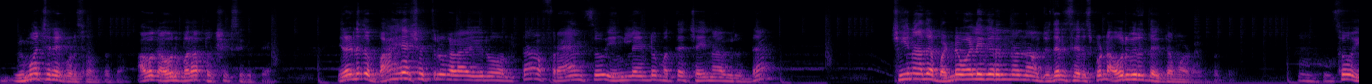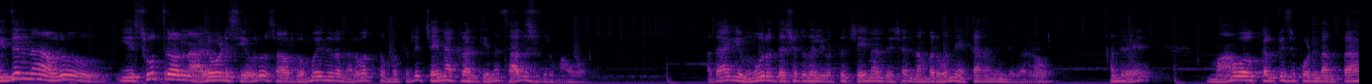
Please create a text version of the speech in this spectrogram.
ವಿಮೋಚನೆಗೊಳಿಸುವಂಥದ್ದು ಅವಾಗ ಅವ್ರ ಬಲ ಪಕ್ಷಕ್ಕೆ ಸಿಗುತ್ತೆ ಎರಡನೇದು ಬಾಹ್ಯ ಶತ್ರುಗಳಾಗಿರುವಂಥ ಫ್ರಾನ್ಸು ಇಂಗ್ಲೆಂಡು ಮತ್ತು ಚೈನಾ ವಿರುದ್ಧ ಚೀನಾದ ಬಂಡವಾಳಿಗರನ್ನು ನಾವು ಜೊತೆಲಿ ಸೇರಿಸ್ಕೊಂಡು ಅವ್ರ ವಿರುದ್ಧ ಯುದ್ಧ ಮಾಡುವಂಥದ್ದು. ಸೊ ಇದನ್ನು ಅವರು ಈ ಸೂತ್ರವನ್ನು ಅಳವಡಿಸಿ ಅವರು ಸಾವಿರದ ಒಂಬೈನೂರ ನಲವತ್ತೊಂಬತ್ತರಲ್ಲಿ ಚೈನಾ ಕ್ರಾಂತಿಯನ್ನು ಸಾಧಿಸಿದರು ಮಾವು ಅವರು ಅದಾಗಿ ಮೂರು ದಶಕದಲ್ಲಿ ಇವತ್ತು ಚೈನಾ ದೇಶ ನಂಬರ್ ಒನ್ ಎಕಾನಮಿ ಇಂದ ಹೌದು. ಅಂದರೆ ಮಾವು ಕಲ್ಪಿಸಿಕೊಂಡಂತಹ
